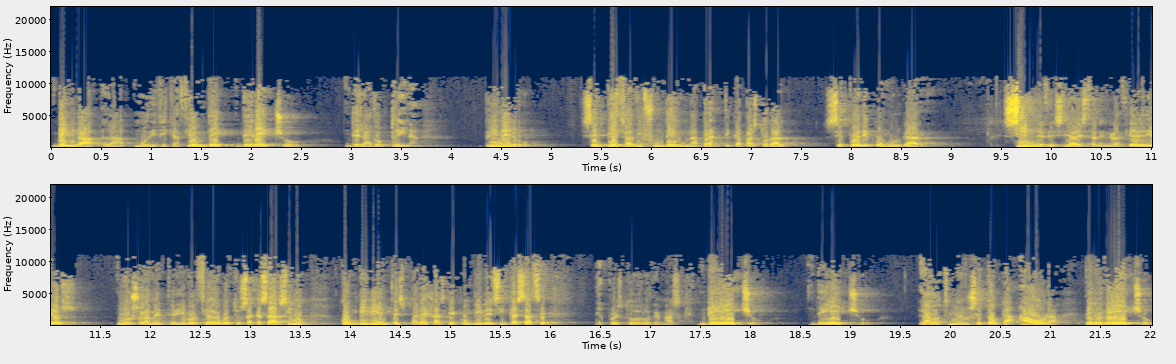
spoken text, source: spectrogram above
venga la modificación de derecho de la doctrina. Primero, se empieza a difundir una práctica pastoral, se puede comulgar sin necesidad de estar en gracia de Dios, no solamente divorciados vueltos a casar, sino convivientes, parejas que conviven sin casarse, después todo lo demás. De hecho, de hecho, la doctrina no se toca ahora, pero de hecho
